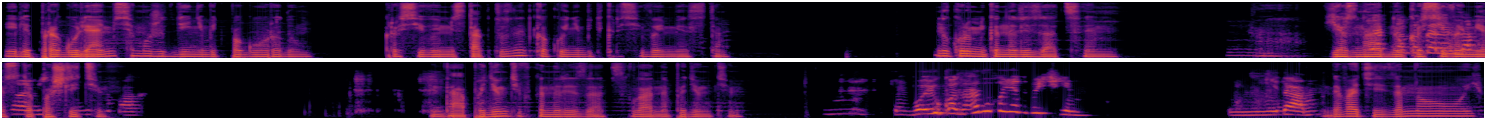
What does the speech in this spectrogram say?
Или прогуляемся, может, где-нибудь по городу. Красивые места. Кто знает какое-нибудь красивое место? Ну, кроме канализации. Я знаю одно красивое место. Пошлите. Да, пойдемте в канализацию. Ладно, пойдемте. В бою канаву хотят выйти? Не дам. Давайте за мной.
